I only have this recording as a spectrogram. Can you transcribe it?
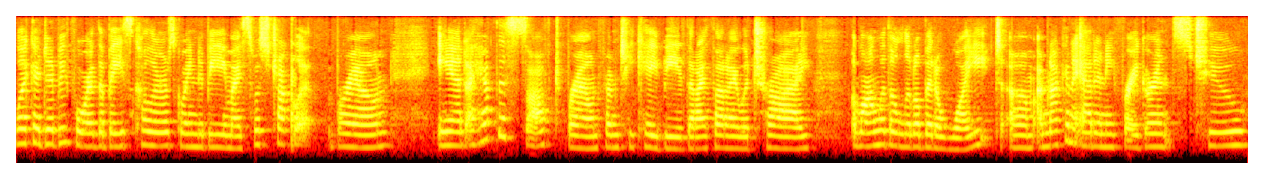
like I did before the base color is going to be my Swiss chocolate brown. And I have this soft brown from TKB that I thought I would try along with a little bit of white. Um, I'm not going to add any fragrance to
